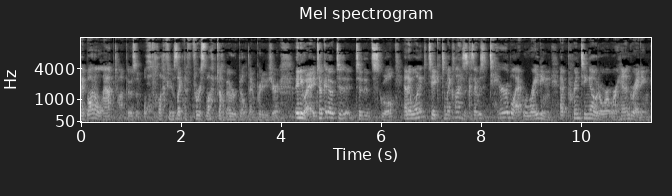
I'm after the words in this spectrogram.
I bought a laptop. It was an old laptop. It was like the first laptop ever built, I'm pretty sure. Anyway, I took it out to, to the school and I wanted to take it to my classes because I was terrible at writing, at printing out or, or handwriting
